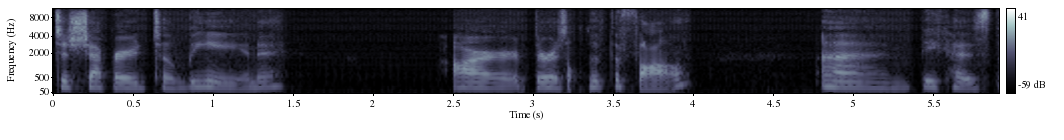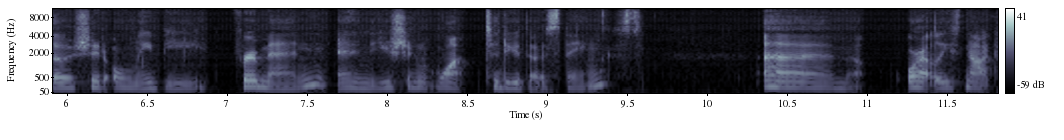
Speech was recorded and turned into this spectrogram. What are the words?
to shepherd, to lead, are the result of the fall um, because those should only be for men and you shouldn't want to do those things um, or at least not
